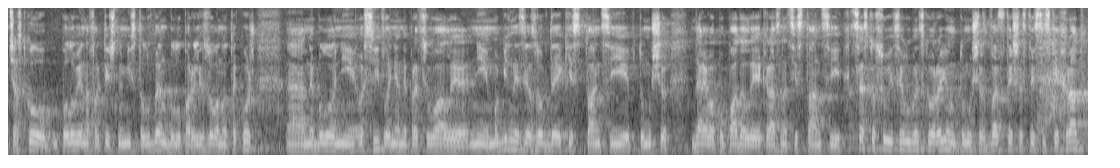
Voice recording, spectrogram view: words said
Частково половина фактично міста Лубен було паралізовано також. Е, Не було ні освітлення, не працювали ні мобільний зв'язок, деякі станції, тому що дерева попадали якраз на ці станції. Це стосується Лубенського району, тому що з 26 сільських рад,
